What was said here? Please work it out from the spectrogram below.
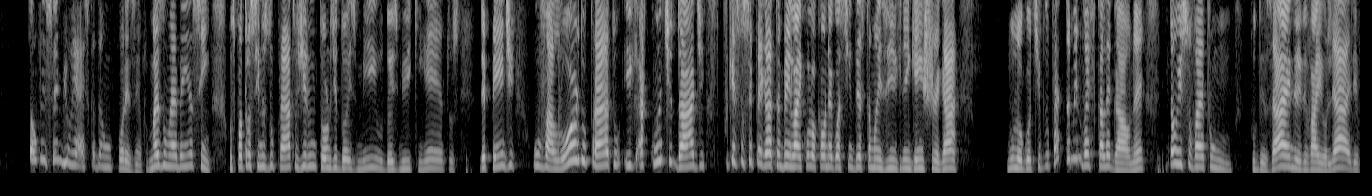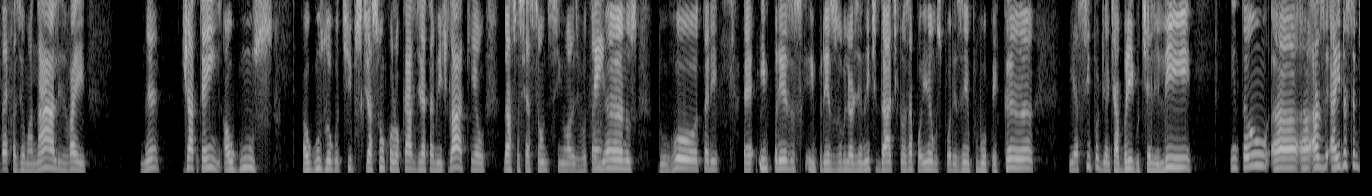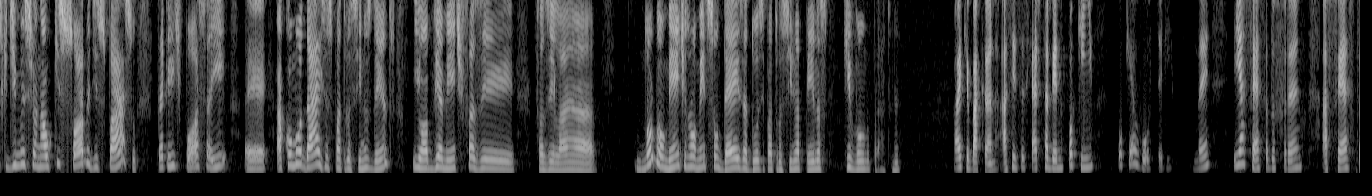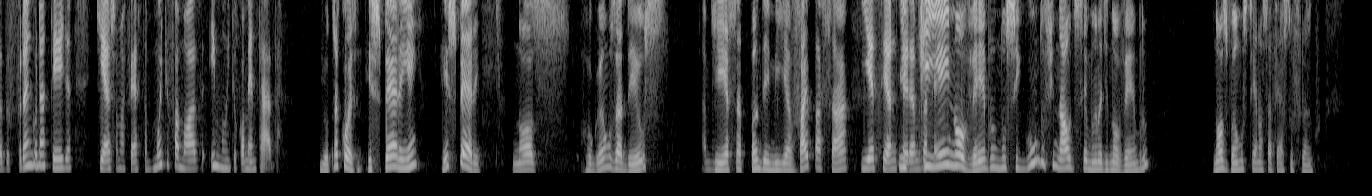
Vai ser mil reais cada um, por exemplo. Mas não é bem assim. Os patrocínios do prato giram em torno de 2 mil, 2.500, depende o valor do prato e a quantidade. Porque se você pegar também lá e colocar um negocinho desse tamanhozinho que ninguém enxergar no logotipo do prato, também não vai ficar legal, né? Então isso vai para um pro designer, ele vai olhar, ele vai fazer uma análise, vai, né? Já tem alguns alguns logotipos que já são colocados diretamente lá, que é o da Associação de Senhoras de Rotarianos, do Rotary, é, empresas, empresas, ou melhor dizendo, entidades que nós apoiamos, por exemplo, o Bopecan, e assim por diante, Abrigo Tia Lili. Então, aí nós temos que dimensionar o que sobra de espaço para que a gente possa aí, é, acomodar esses patrocínios dentro e, obviamente, fazer, fazer lá. Normalmente, normalmente são 10 a 12 patrocínios apenas que vão no prato, né? Olha que bacana. Assim vocês ficarem sabendo um pouquinho o que é o Rotary, né? E a festa do frango, a festa do frango na telha, que é já uma festa muito famosa e muito comentada. E outra coisa, esperem, hein? Esperem. Nós rogamos a Deus Amém. que essa pandemia vai passar E esse ano e teremos a que festa. em novembro, no segundo final de semana de novembro, nós vamos ter a nossa festa do frango,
